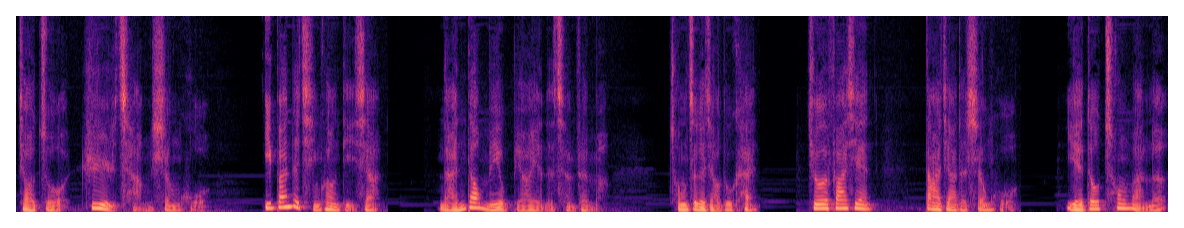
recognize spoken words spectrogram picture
叫做日常生活一般的情况底下，难道没有表演的成分吗？从这个角度看，就会发现大家的生活也都充满了，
